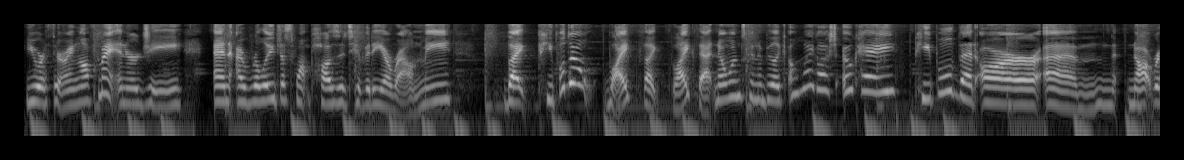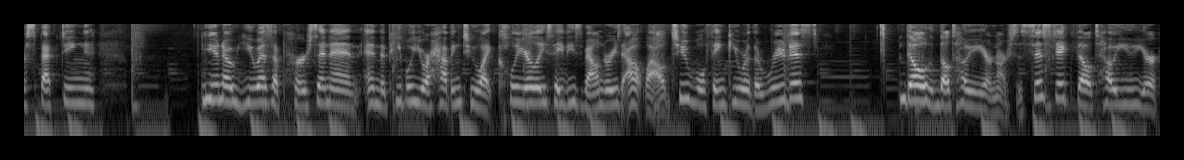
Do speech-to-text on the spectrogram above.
You are throwing off my energy. And I really just want positivity around me like people don't like like like that. No one's gonna be like oh my gosh okay. People that are um not respecting you know you as a person and and the people you are having to like clearly say these boundaries out loud to will think you are the rudest. They'll they'll tell you you're narcissistic. They'll tell you you're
